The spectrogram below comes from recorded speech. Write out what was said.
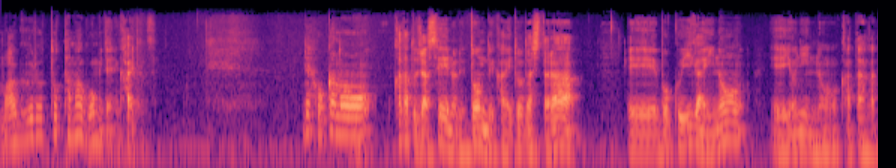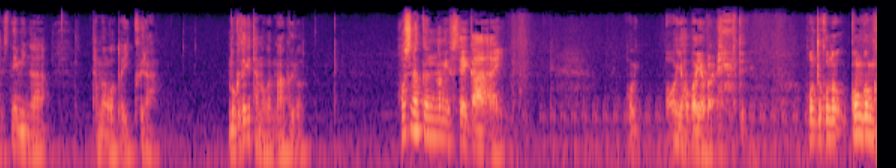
マグロと卵みたいに書いたんです。で他の方とじゃあせーのでドンで回答出したら、えー僕以外の、4人の方がですねみんな卵とイクラ。僕だけ卵マグロ。星野くんのみ不正解。おい。あやばいやばい。って。本当このコンコンコ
